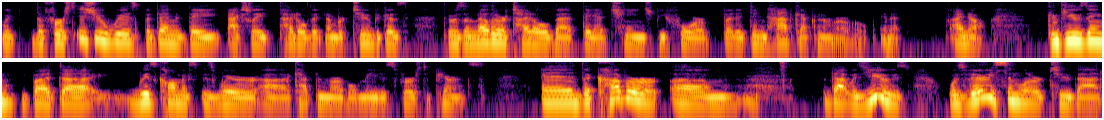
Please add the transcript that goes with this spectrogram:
with the first issue Whiz, but then they actually titled it number two because there was another title that they had changed before, but it didn't have Captain Marvel in it. I know confusing, but uh, Whiz Comics is where uh, Captain Marvel made his first appearance. And the cover um, that was used was very similar to that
